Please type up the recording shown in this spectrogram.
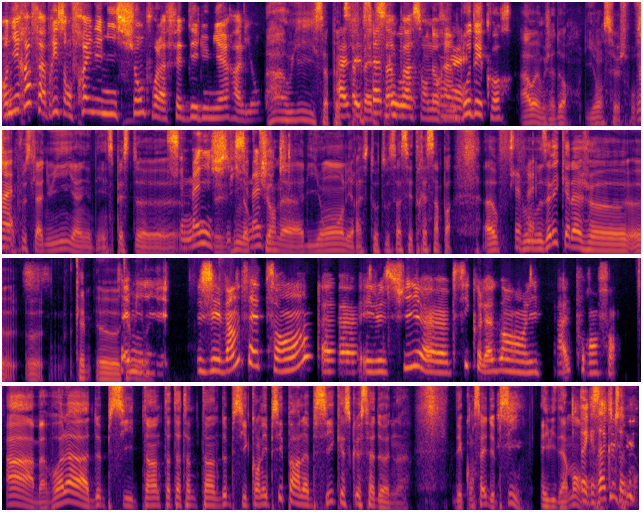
On ira, Fabrice, on fera une émission pour la fête des Lumières à Lyon. Ah oui, ça peut Ah, être Ça c'est peut être sympa, ça, on aurait un beau décor. Ah ouais, moi j'adore. Lyon, je trouve ça. Ouais. En plus, la nuit, il y a une, espèce de, vie nocturne magique. à Lyon, les restos, tout ça, c'est très sympa. Euh, vous, avez quel âge, euh, euh, Cam- euh, Camille, Camille. J'ai 27 ans euh, et je suis euh, psychologue en libéral pour enfants. Ah bah voilà, deux psy, tin, tin, tin, tin, tin, deux psy. Quand les psys parlent à psy, qu'est-ce que ça donne? Des conseils de psy, évidemment. Exactement.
